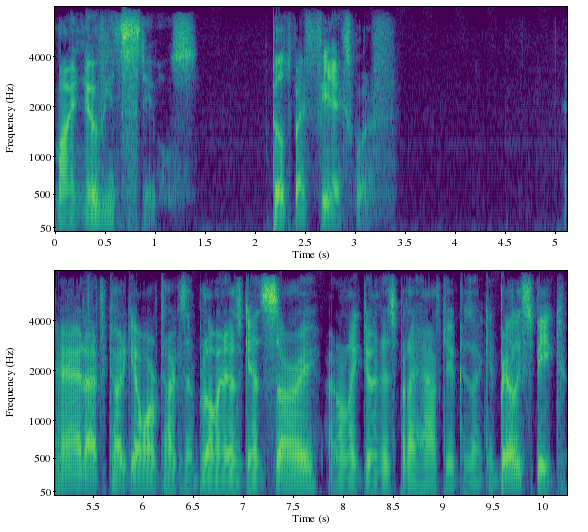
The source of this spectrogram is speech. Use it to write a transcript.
Minovian Stables. Built by Phoenix Wolf. And I have to cut again one more time because I blow my nose again. Sorry, I don't like doing this, but I have to because I can barely speak.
